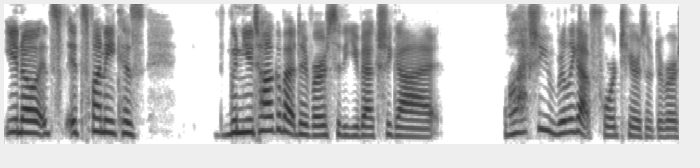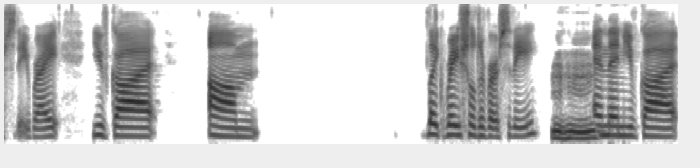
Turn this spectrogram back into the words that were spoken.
you know, it's it's funny because when you talk about diversity, you've actually got well, actually, you really got four tiers of diversity, right? You've got um, like racial diversity, Mhm. and then you've got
